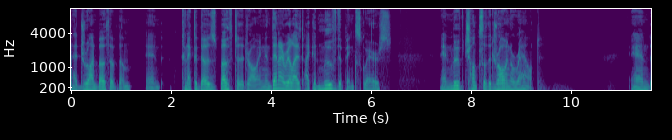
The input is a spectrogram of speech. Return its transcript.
I drew on both of them and connected those both to the drawing, and then I realized I could move the pink squares and move chunks of the drawing around. And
